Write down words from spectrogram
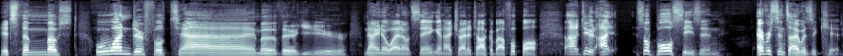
It's the most wonderful time of the year. Now you know why I don't sing and I try to talk about football. Uh, dude, I so bowl season, ever since I was a kid,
